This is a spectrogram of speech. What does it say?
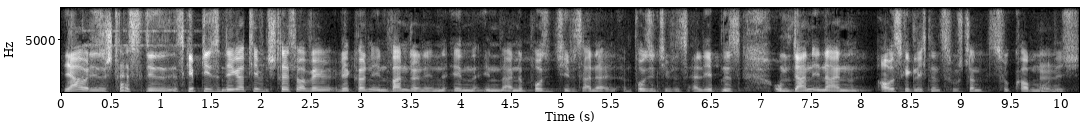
Ja, aber dieser Stress, diese, es gibt diesen negativen Stress, aber wir, wir können ihn wandeln in, in, in eine positives, eine, ein positives Erlebnis, um dann in einen ausgeglichenen Zustand zu kommen. Mhm. Und ich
